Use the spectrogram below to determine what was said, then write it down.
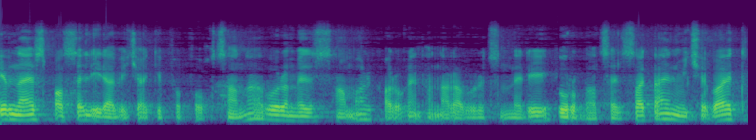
եւ նաեւ սпасել իրավիճակի փոփոխցանը որը մեզ համար կարող են հնարավորությունների դուռ բացել սակայն միջև այդ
